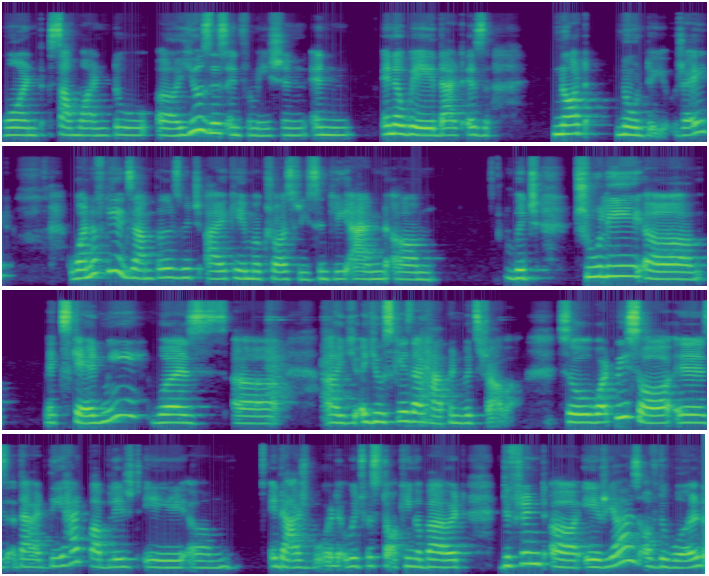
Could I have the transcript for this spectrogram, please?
want someone to uh, use this information in in a way that is not known to you right? One of the examples which i came across recently and um, which truly uh, like scared me was uh, a, a use case that happened with strava so what we saw is that they had published a um, a dashboard which was talking about different uh, areas of the world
